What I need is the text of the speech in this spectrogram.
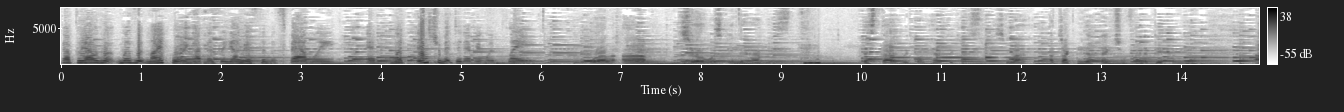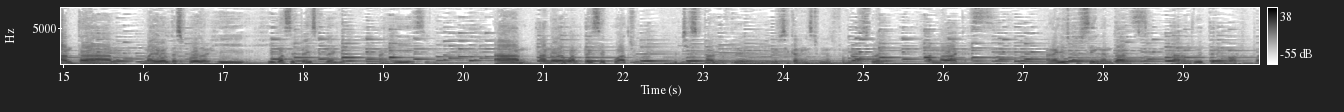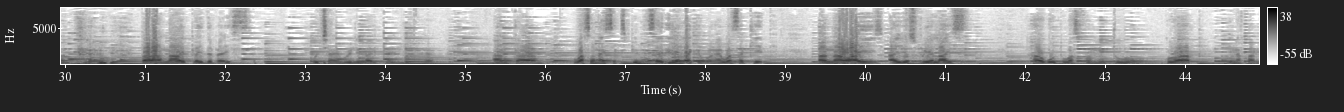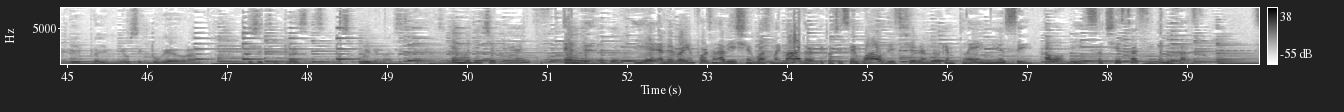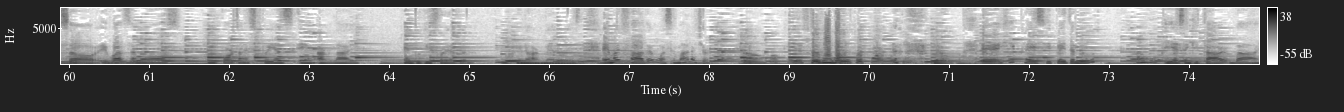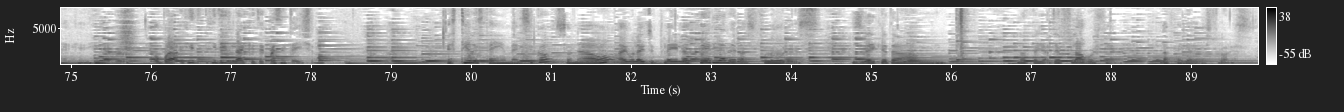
Gabrielle, what was it like growing up as the youngest in this family? And what instrument did everyone play? Well, um, she always been the happiest. the star we call her because she was attracting the attention from the people, you know. And um, my oldest brother, he he was a bass player, and he is, you know. Um, another one plays the cuatro, which is part of the musical instruments from Venezuela, and maracas. And I used to sing and dance. I don't do it anymore, but but uh, now I play the bass, which I really like playing with her. And um, it was a nice experience. I didn't like it when I was a kid, and now I I just realized how good it was for me to grow up in a family playing music together and visiting places. It was a really nice experience. And what did your parents do And as the group? yeah, and the very important addition was my mother because she said, "Wow, these children look and playing music. How about me?" So she started singing with us. So it was the most important experience in our life, and will be forever in our memories. And my father was a manager. Oh, okay. So he didn't perform with you. No, uh, he plays. He plays the lute, Oh, okay. He sang guitar, but he, he never. Oh, well, he, he did like the presentation. Um, still staying in Mexico, so now I would like to play La Feria de las Flores. It's like the, um, la feria, the flower fair, La Feria de las Flores.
